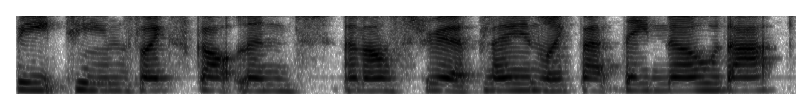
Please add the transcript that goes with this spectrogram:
beat teams like Scotland and Austria playing like that. They know that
